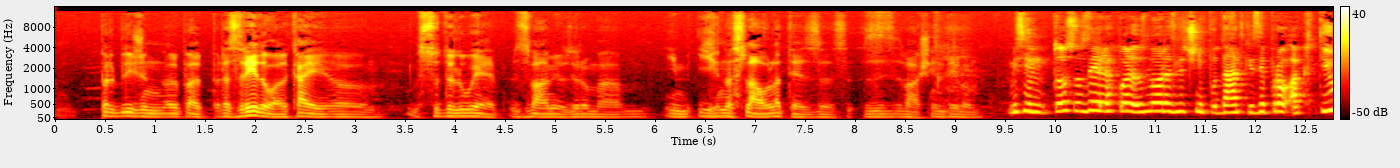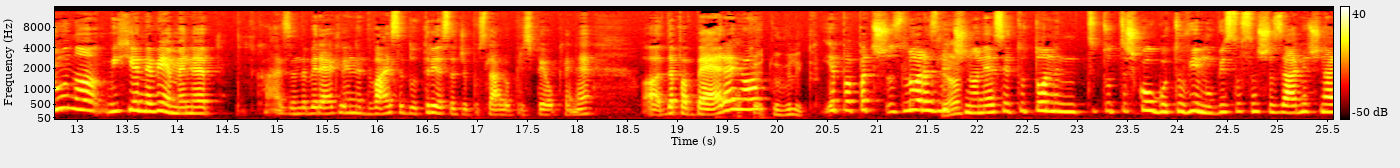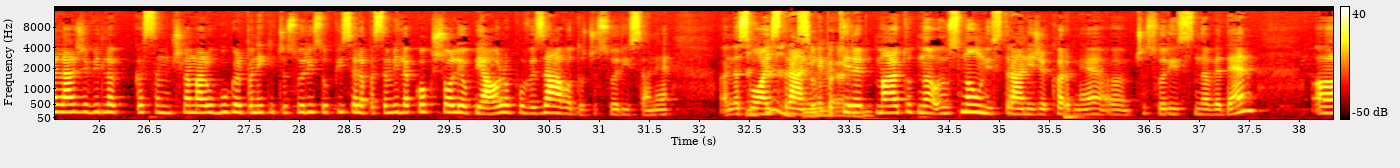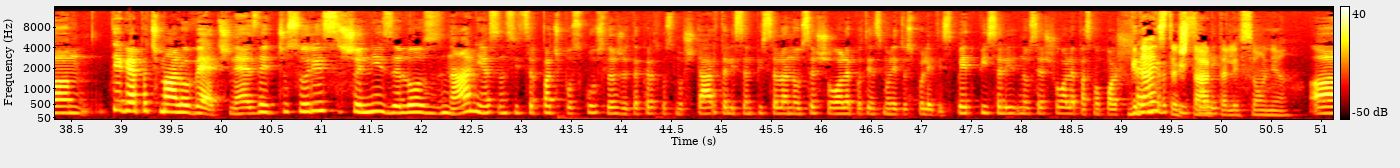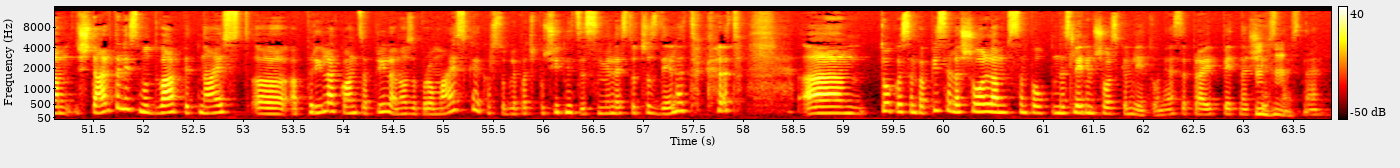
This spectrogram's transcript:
približen ali pa razredov ali kaj uh, sodeluje z vami oziroma jim, jih naslavljate z, z, z vašim delom? Mislim, to so zdaj lahko zelo različni podatki. Zdaj prav aktivno jih je, ne vem, ne, kaj znam, da bi rekli, ne 20 do 30 že poslalo prispevke. Ne. Uh, da pa berejo. Okay, je pa pač zelo različno, ja. se tudi to ne, tudi težko ugotovim. V bistvu sem še zadnjič najlažje videla, ko sem šla malo v Google, pa nekaj časorisov pisala, pa sem videla, koliko šol je objavilo povezavo do časorisa ne, na svoji mhm, strani. Nekatere imajo tudi na osnovni strani že kar ne časoris naveden. Um, tega je pač malo več. Ne? Zdaj, časoris še ni zelo znan. Jaz sem sicer pač poskusila že takrat, ko smo štartali, sem pisala na vse šole, potem smo letos poleti spet pisali na vse šole, pa smo pa še. Kdaj ste pisali. štartali, Sonja? Um, štartali smo 2015. Uh, aprila, konc aprila, no zapravo majske, ker so bile pač počitnice, sem imela isto čas dela takrat. Um, to, ko sem pa pisala šolam, sem pa v naslednjem šolskem letu, ne? se pravi 15-16. Mm -hmm.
